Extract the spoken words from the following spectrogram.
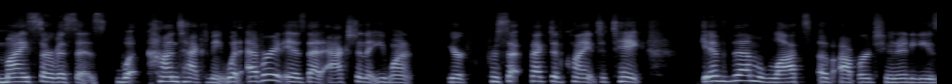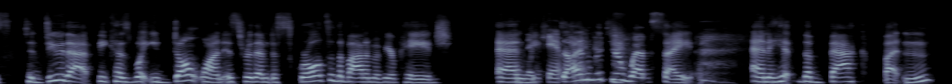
my services what contact me whatever it is that action that you want your prospective client to take give them lots of opportunities to do that because what you don't want is for them to scroll to the bottom of your page and, And they be can't done with your website and hit the back button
